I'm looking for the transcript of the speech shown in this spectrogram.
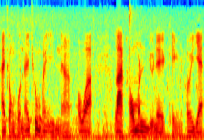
ให้สองผลให้ชุ่มให้อิ่มนะฮะเพราะว่ารากเขามันอยู่ในเข่งเขาเยอะแยะ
